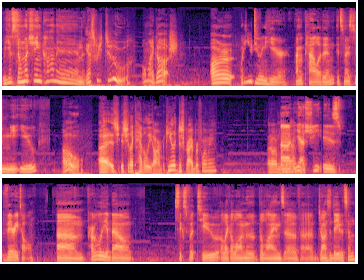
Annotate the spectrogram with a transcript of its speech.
We have so much in common. Yes, we do. Oh my gosh. Are What are you doing here? I'm a paladin. It's nice to meet you. oh, uh is is she like heavily armored? Can you like describe her for me? I know what I'm looking Uh, at. yeah, she is very tall. Um, probably about six foot two, like along the, the lines of uh, Johnson Davidson.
